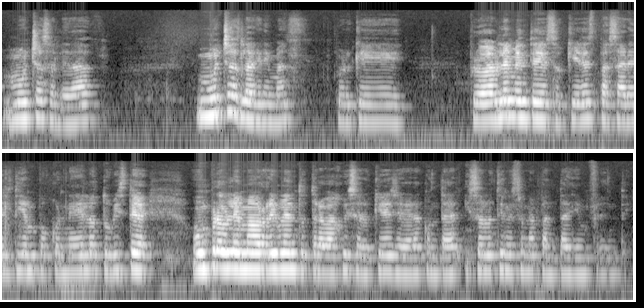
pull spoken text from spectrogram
mucha soledad, muchas lágrimas, porque probablemente eso, quieres pasar el tiempo con él o tuviste un problema horrible en tu trabajo y se lo quieres llegar a contar y solo tienes una pantalla enfrente.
